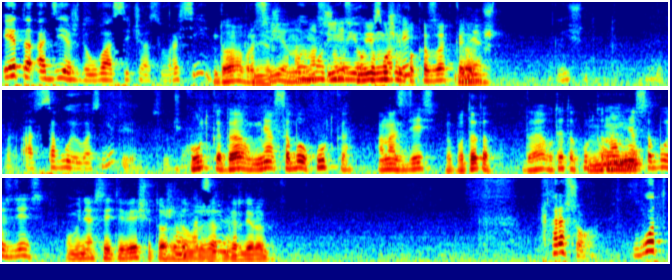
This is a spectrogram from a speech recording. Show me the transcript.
Эта одежда у вас сейчас в России? Да, в России. Она Мы у нас есть. Мы ее можем показать, конечно. Да. Отлично. А с собой у вас нет ее случайно? Куртка, да. У меня с собой куртка. Она здесь. Вот это? Да, вот эта куртка. Ну, она у меня с собой здесь. У меня все эти вещи тоже Потом дома лежат в гардеробе. Хорошо. Вот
